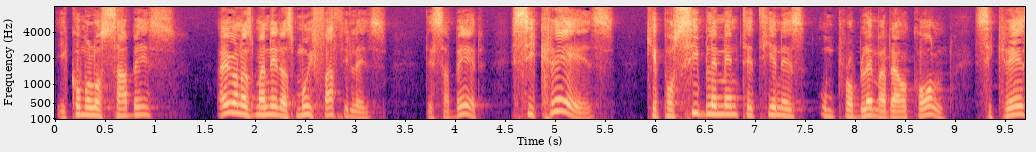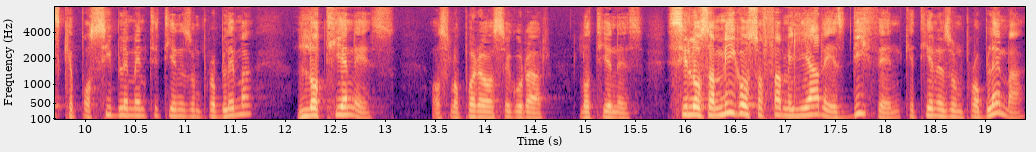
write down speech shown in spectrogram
¿Y cómo lo sabes? Hay unas maneras muy fáciles de saber. Si crees que posiblemente tienes un problema de alcohol, si crees que posiblemente tienes un problema, lo tienes. Os lo puedo asegurar, lo tienes. Si los amigos o familiares dicen que tienes un problema,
